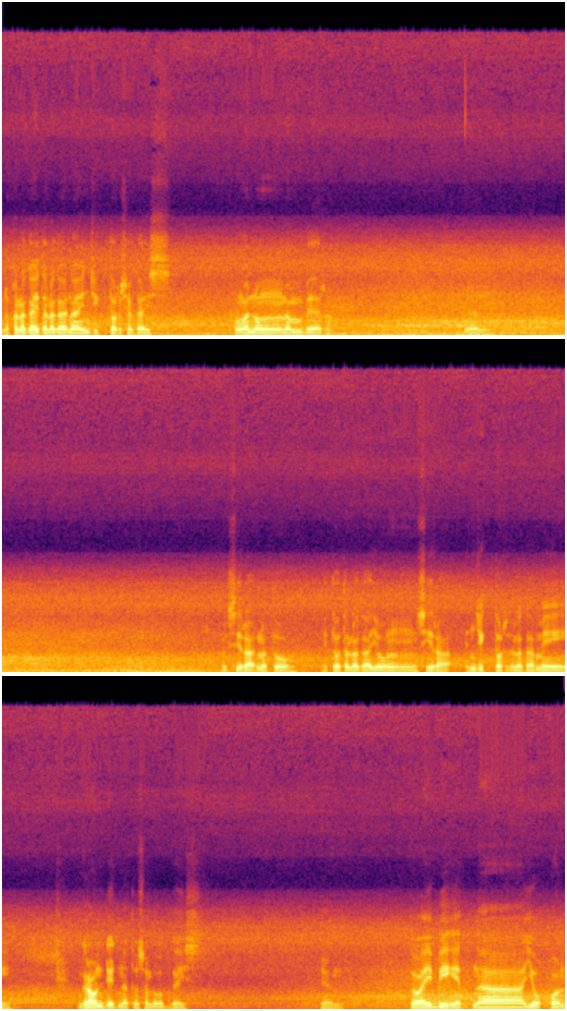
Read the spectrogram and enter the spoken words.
nakalagay talaga na injector siya guys kung anong number. Yan. Pag sira na to ito talaga yung sira. Injector talaga. May grounded na to sa loob guys. Yan. Ito ay B8 na Yukon.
